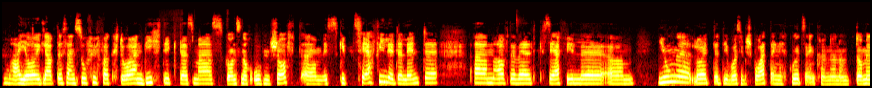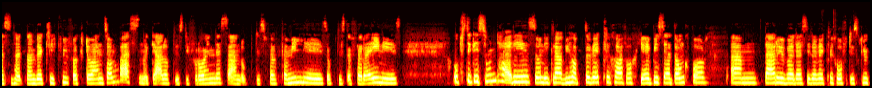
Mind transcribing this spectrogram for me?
Na ja, ich glaube, da sind so viele Faktoren wichtig, dass man es ganz nach oben schafft. Ähm, es gibt sehr viele Talente ähm, auf der Welt, sehr viele ähm, junge Leute, die was im Sport eigentlich gut sein können. Und da müssen halt dann wirklich viele Faktoren zusammenpassen, egal ob das die Freunde sind, ob das Familie ist, ob das der Verein ist, ob es die Gesundheit ist. Und ich glaube, ich habe da wirklich einfach, ja, ich bin sehr dankbar ähm, darüber, dass ich da wirklich oft das Glück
